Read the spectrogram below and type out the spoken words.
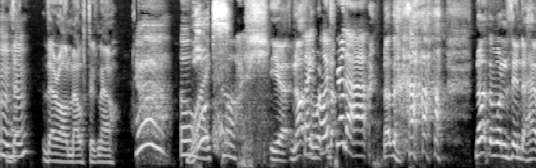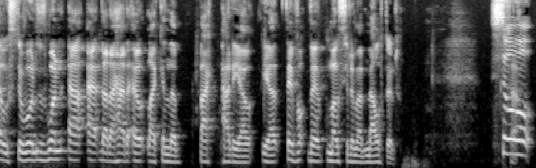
Mm-hmm. Th- they're all melted now. Oh What? my gosh! Yeah, not Thank the one, God not, for that. not the, not the ones in the house. The ones, there's one uh, uh, that I had out like in the back patio. Yeah, they've, they most of them have melted. So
